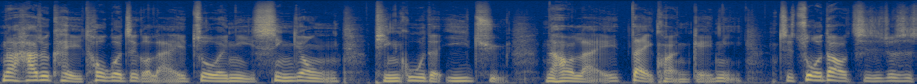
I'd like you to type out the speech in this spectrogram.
那他就可以透过这个来作为你信用评估的依据，然后来贷款给你，就做到其实就是。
